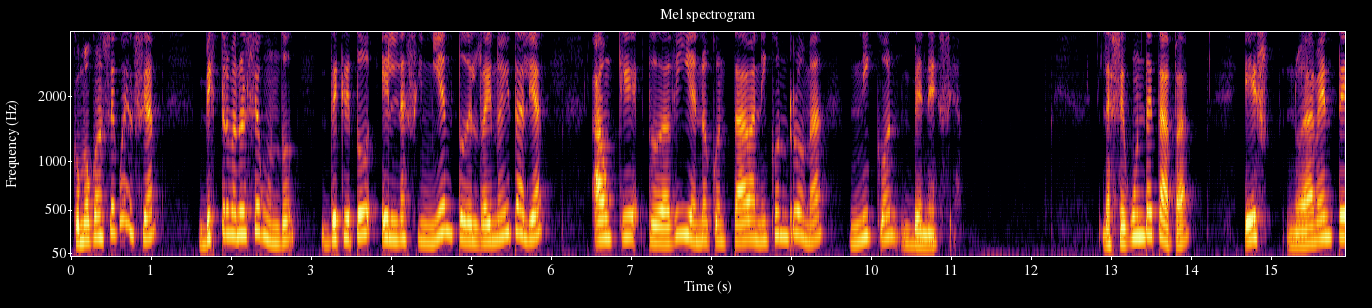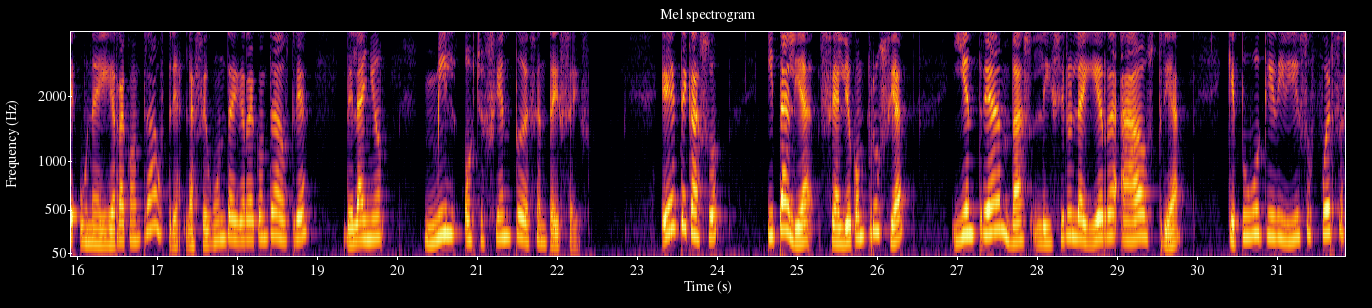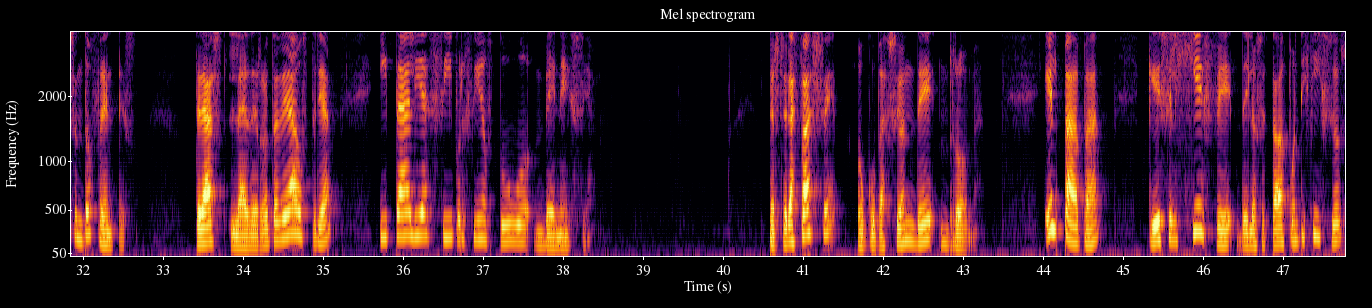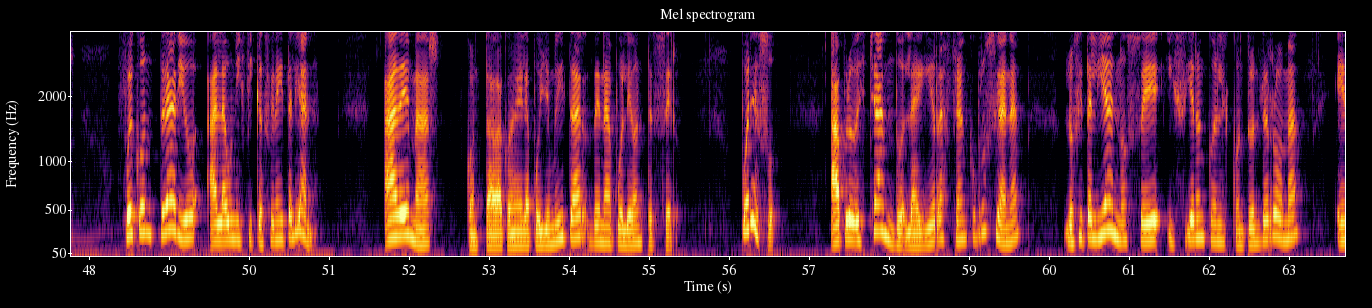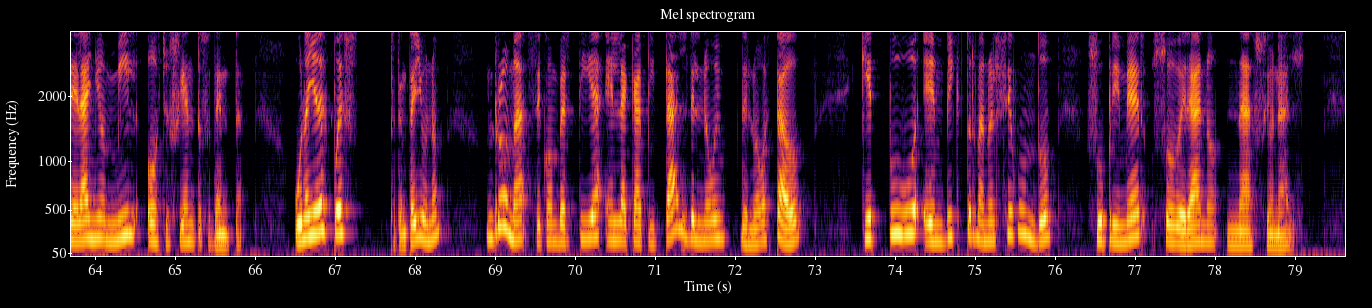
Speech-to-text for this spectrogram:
Como consecuencia, Víctor Manuel II decretó el nacimiento del reino de Italia aunque todavía no contaba ni con Roma ni con Venecia. La segunda etapa es nuevamente una guerra contra Austria, la segunda guerra contra Austria del año 1866. En este caso, Italia se alió con Prusia y entre ambas le hicieron la guerra a Austria, que tuvo que dividir sus fuerzas en dos frentes. Tras la derrota de Austria, Italia sí por fin obtuvo Venecia. Tercera fase, ocupación de Roma. El Papa, que es el jefe de los estados pontificios, fue contrario a la unificación italiana. Además, contaba con el apoyo militar de Napoleón III. Por eso, aprovechando la guerra franco-prusiana, los italianos se hicieron con el control de Roma en el año 1870. Un año después, 71, Roma se convertía en la capital del nuevo, del nuevo Estado que tuvo en Víctor Manuel II su primer soberano nacional.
